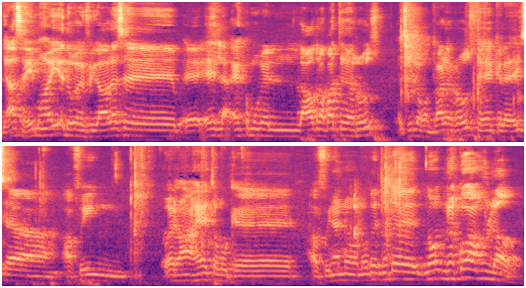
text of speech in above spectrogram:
ya seguimos ahí. El decodificador ese eh, es, la- es como que el- la otra parte de Rose, es decir, lo contrario de Rose, que es el que le dice a, a Finn, oye, no hagas esto porque al final no, no, te, no, te, no, no escojas un lado.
